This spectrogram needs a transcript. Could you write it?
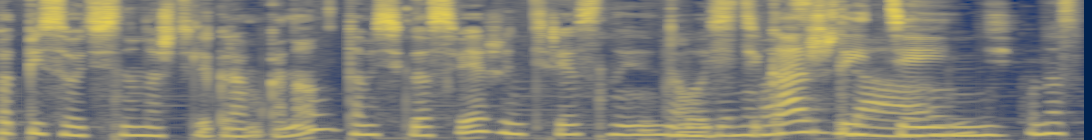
Подписывайтесь на наш телеграм-канал, там всегда свежие, интересные новости Будем вас каждый ждать. день. У нас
